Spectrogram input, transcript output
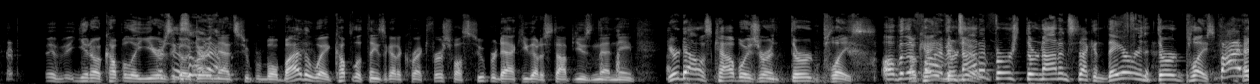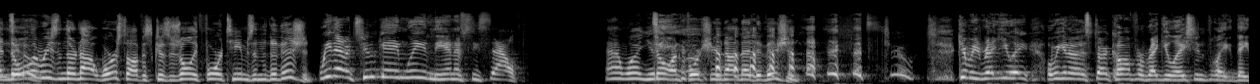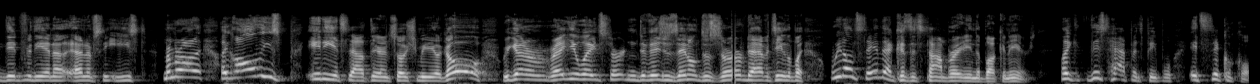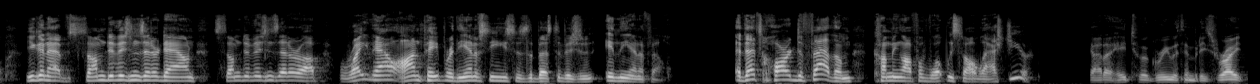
You know, a couple of years ago during that Super Bowl. By the way, a couple of things I got to correct. First of all, Super Dak, you got to stop using that name. Your Dallas Cowboys are in third place. Oh, but they're okay, five they're two. not in first. They're not in second. They are in third place. Five and the two. only reason they're not worse off is because there's only four teams in the division. We'd have a two game lead in the NFC South. Eh, well, you know, unfortunately, you're not in that division. That's true. Can we regulate? Are we going to start calling for regulation like they did for the N- NFC East? Remember all like all these idiots out there in social media like, oh, we got to regulate certain divisions. They don't deserve to have a team to play. We don't say that because it's Tom Brady and the Buccaneers. Like this happens, people. It's cyclical. You're going to have some divisions that are down, some divisions that are up. Right now, on paper, the NFC East is the best division in the NFL. And that's hard to fathom coming off of what we saw last year. God, I hate to agree with him, but he's right.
